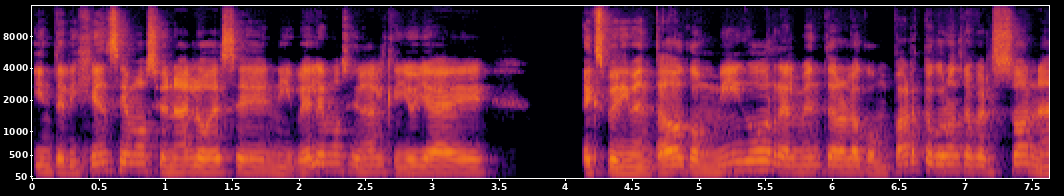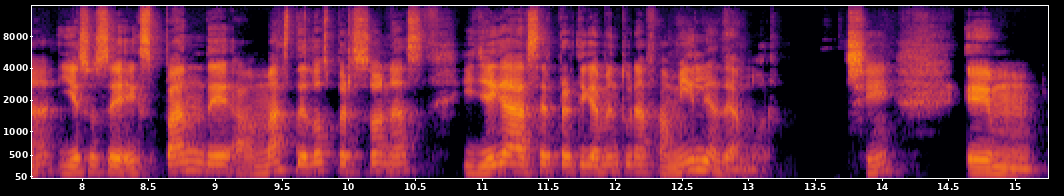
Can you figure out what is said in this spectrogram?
inteligencia emocional o ese nivel emocional que yo ya he experimentado conmigo, realmente ahora lo comparto con otra persona y eso se expande a más de dos personas y llega a ser prácticamente una familia de amor. ¿sí? Em,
